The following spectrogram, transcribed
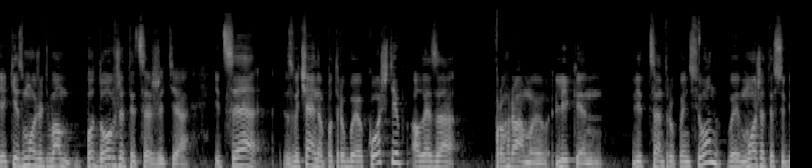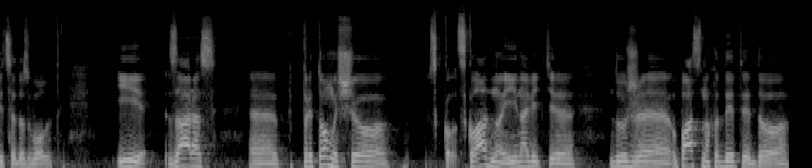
які зможуть вам подовжити це життя. І це, звичайно, потребує коштів, але за програмою ліки від центру пенсіон ви можете собі це дозволити. І зараз, е, при тому, що складно і навіть е, дуже опасно ходити до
